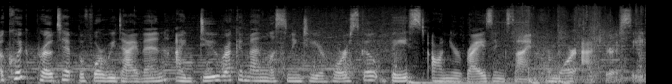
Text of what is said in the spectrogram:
A quick pro tip before we dive in I do recommend listening to your horoscope based on your rising sign for more accuracy.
